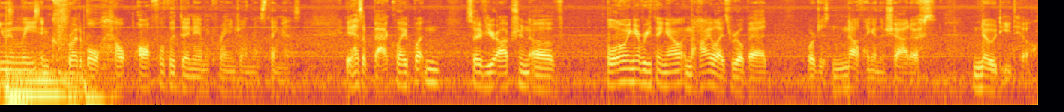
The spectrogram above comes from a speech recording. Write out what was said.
Genuinely incredible how awful the dynamic range on this thing is. It has a backlight button, so you have your option of blowing everything out in the highlights real bad, or just nothing in the shadows. No detail.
